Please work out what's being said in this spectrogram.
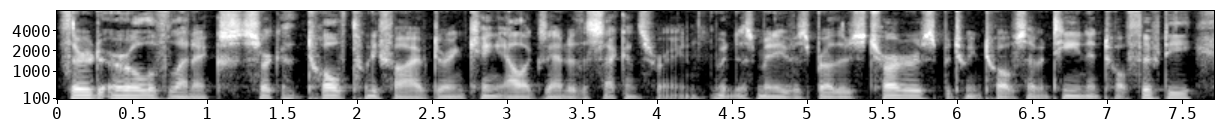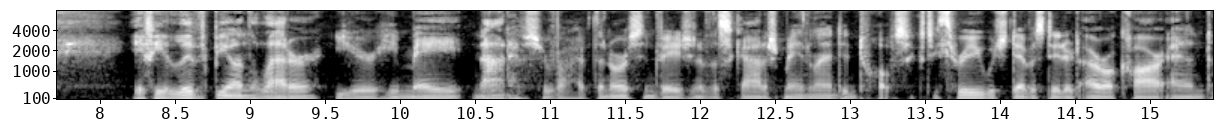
third Earl of Lennox, circa 1225 during King Alexander II's reign. Witnessed many of his brother's charters between 1217 and 1250 If he lived beyond the latter year, he may not have survived the Norse invasion of the Scottish mainland in 1263, which devastated Arrochar and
